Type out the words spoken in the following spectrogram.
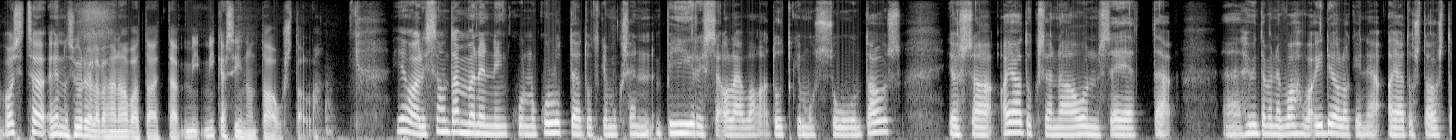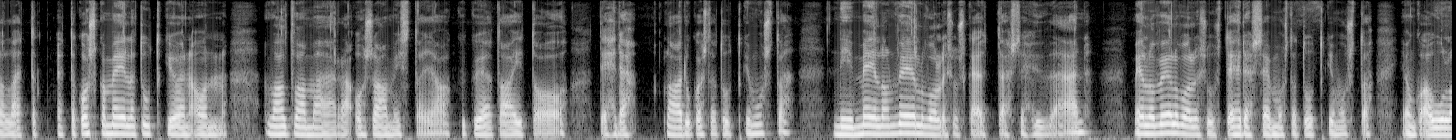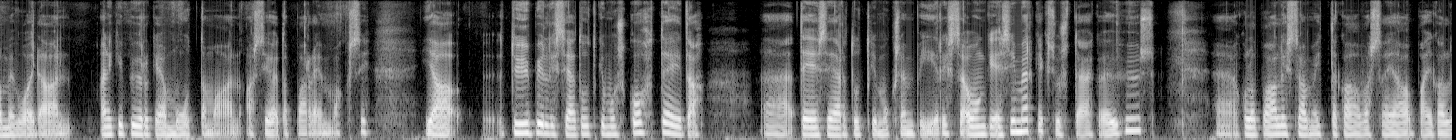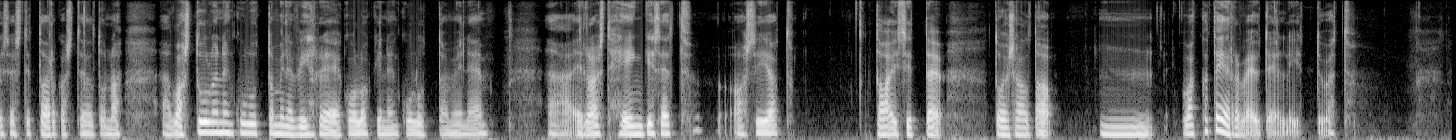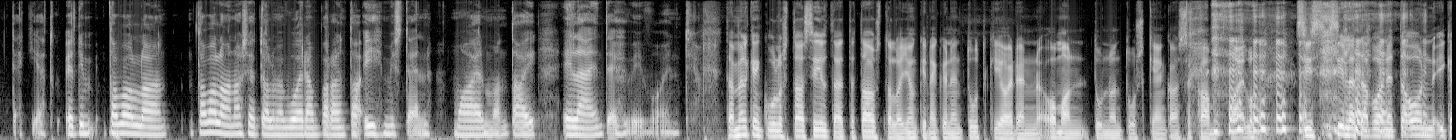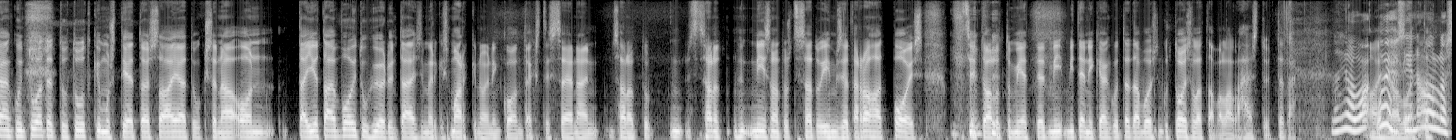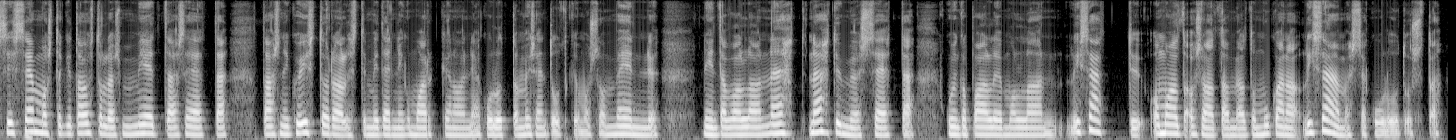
Voisitko sä Henna Syrjällä vähän avata, että mikä siinä on taustalla? Joo, eli se on tämmöinen niin kuin kuluttajatutkimuksen piirissä oleva tutkimussuuntaus, jossa ajatuksena on se, että hyvin tämmöinen vahva ideologinen ajatus taustalla, että, että koska meillä tutkijoina on valtava määrä osaamista ja kykyä ja taitoa tehdä laadukasta tutkimusta, niin meillä on velvollisuus käyttää se hyvään. Meillä on velvollisuus tehdä semmoista tutkimusta, jonka avulla me voidaan ainakin pyrkiä muuttamaan asioita paremmaksi. Ja tyypillisiä tutkimuskohteita TCR-tutkimuksen piirissä onkin esimerkiksi just tämä köyhyys globaalissa mittakaavassa ja paikallisesti tarkasteltuna, vastuullinen kuluttaminen, vihreä ekologinen kuluttaminen – erilaiset henkiset asiat tai sitten toisaalta mm, vaikka terveyteen liittyvät tekijät. Eli tavallaan tavallaan asiat, joilla me voidaan parantaa ihmisten, maailman tai eläinten hyvinvointia. Tämä melkein kuulostaa siltä, että taustalla on jonkinnäköinen tutkijoiden oman tunnon tuskien kanssa kamppailu. siis sillä tavoin, että on ikään kuin tuotettu tutkimustietoissa ajatuksena on, tai jotain voitu hyödyntää esimerkiksi markkinoinnin kontekstissa ja näin sanottu, sanot, niin sanotusti saatu ihmisiltä rahat pois. Sitten on alettu miettiä, että mi, miten ikään kuin tätä voisi niin kuin toisella tavalla lähestyä tätä No joo, voihan siinä olla siis semmoistakin taustalla, jos me mietitään se, että taas niin kuin historiallisesti, miten niin kuin markkinoinnin ja kuluttamisen tutkimus on mennyt, niin tavallaan nähty, nähty myös se, että kuinka paljon me ollaan lisätty omalta osaltaan, me oltu mukana lisäämässä kulutusta.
